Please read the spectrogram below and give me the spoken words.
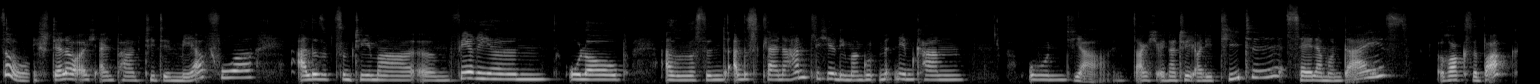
So, ich stelle euch ein paar Titel mehr vor. Alle zum Thema ähm, Ferien, Urlaub, also das sind alles kleine handliche, die man gut mitnehmen kann. Und ja, sage ich euch natürlich auch die Titel. Sailor Moon Dice, Rock the Bock,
